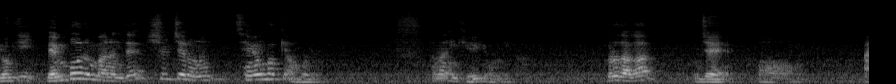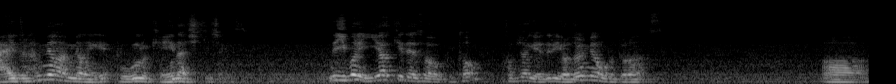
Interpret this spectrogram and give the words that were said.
여기 멤버는 많은데 실제로는 세 명밖에 안 거예요. 하나님 계획이 뭡니까? 그러다가 이제 어 아이들 한 명 한 명에게 복음을 개인화시키기 시작했어요. 근데 이번에 2학기 돼서부터 갑자기 애들이 8명으로 늘어났어 어,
